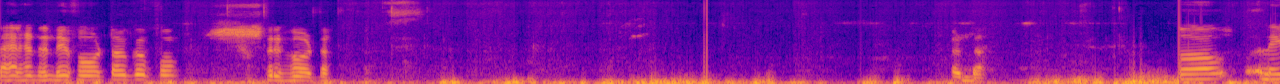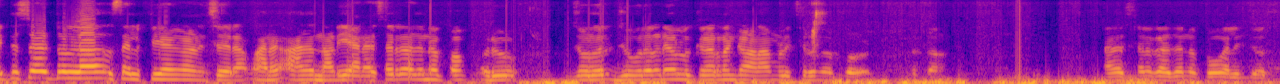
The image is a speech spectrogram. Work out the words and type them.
ലാലേട്ടന്റെ ഫോട്ടോക്കൊപ്പം ഒരു ഫോട്ടോ. ഉണ്ടോ ഇപ്പോ ലേറ്റസ്റ്റ് ആയിട്ടുള്ള സെൽഫി ഞാൻ കാണിച്ചു തരാം. നടി അനശ്വരരാജനൊപ്പം ഒരു ജുവലറുടെ ഉദ്ഘാടനം കാണാൻ വിളിച്ചിരുന്നപ്പോൾ. അനശ്വരരാജനൊപ്പം അലിൻ ജോസ്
